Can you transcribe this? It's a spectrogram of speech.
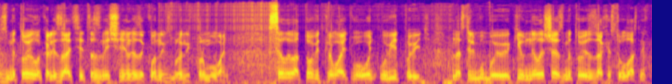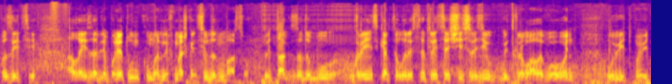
з метою локалізації та знищення незаконних збройних формувань. Сили АТО відкривають вогонь у відповідь на стрільбу бойовиків не лише з метою захисту власних позицій, але й задля порятунку мирних мешканців Донбасу. Відтак за добу українські артилеристи 36 разів відкривали вогонь у відповідь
